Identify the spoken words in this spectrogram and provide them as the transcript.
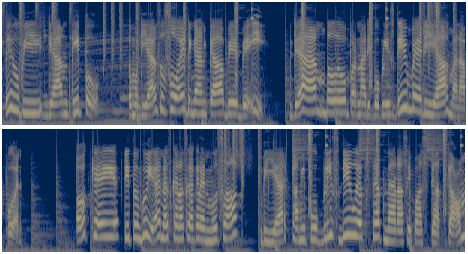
PUB, dan tipe. Kemudian sesuai dengan KBBI dan belum pernah dipublis di media mana pun. Oke, ditunggu ya naskah-naskah keren Sob. Biar kami publis di website narasipos.com,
